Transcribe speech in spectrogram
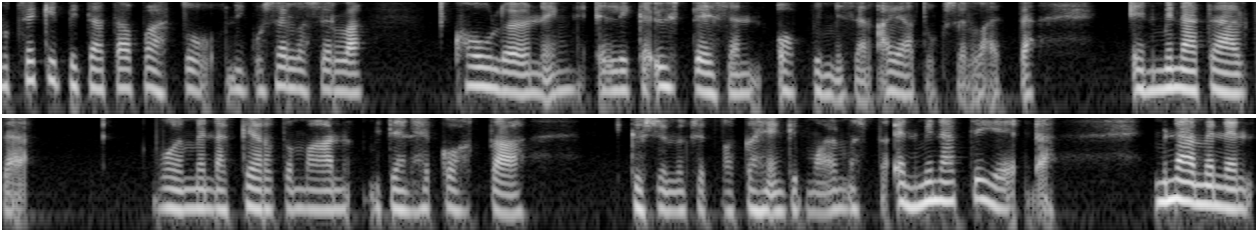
mutta sekin pitää tapahtua niin kuin sellaisella co-learning, eli yhteisen oppimisen ajatuksella, että en minä täältä voi mennä kertomaan, miten he kohtaa kysymykset vaikka henkimaailmasta. En minä tiedä. Minä menen,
